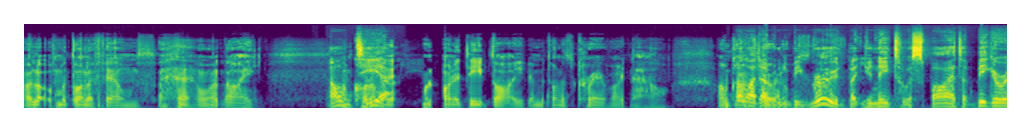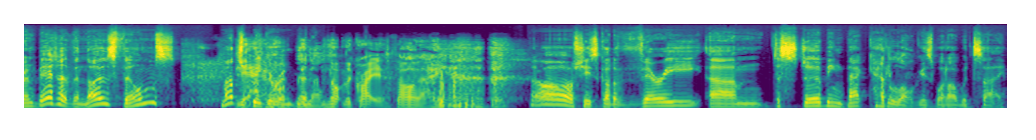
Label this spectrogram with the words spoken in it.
a lot of Madonna films. I won't lie. Oh I'm kind dear. of on, on a deep dive in Madonna's career right now. I'm Well, I don't want to be rude, but you need to aspire to bigger and better than those films. Much Yeah, bigger and better. not the greatest, are they? Oh, she's got a very um, disturbing back catalogue, is what I would say.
